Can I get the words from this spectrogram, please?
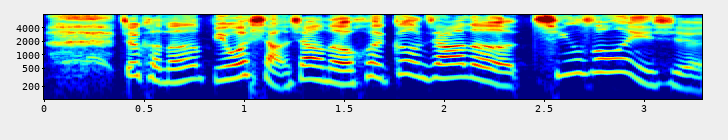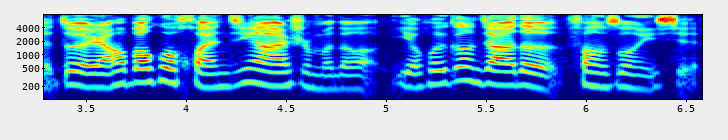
就可能比我想象的会更加的轻松一些。对，然后包括环境啊什么的也会更加的放松一些，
